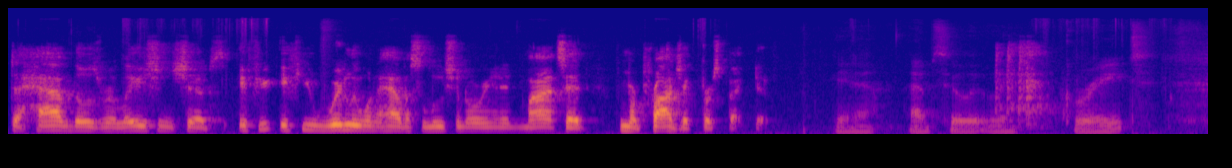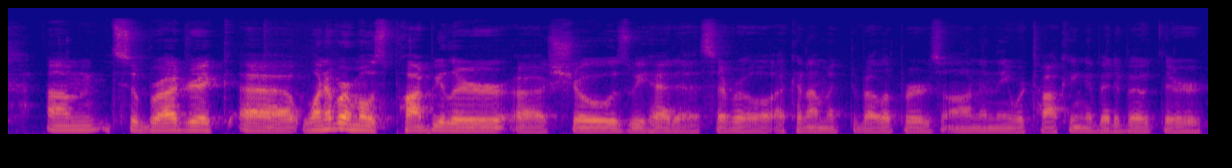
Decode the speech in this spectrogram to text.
to have those relationships if you if you really want to have a solution oriented mindset from a project perspective. Yeah, absolutely. Great. Um, so, Broderick, uh, one of our most popular uh, shows, we had uh, several economic developers on, and they were talking a bit about their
